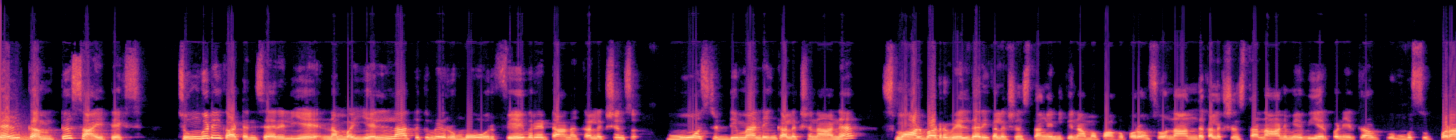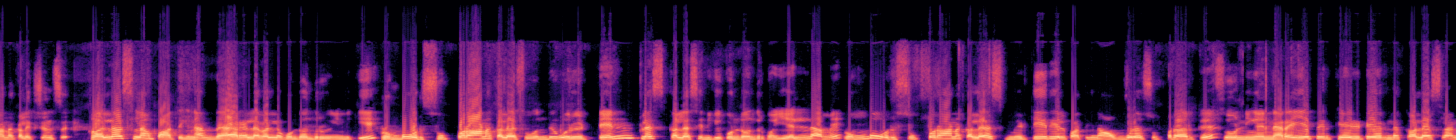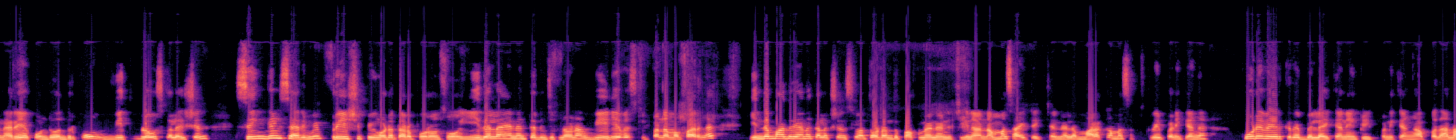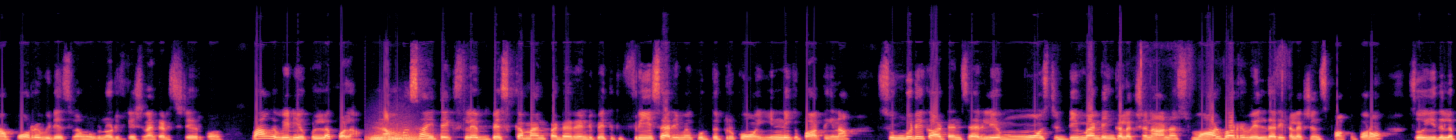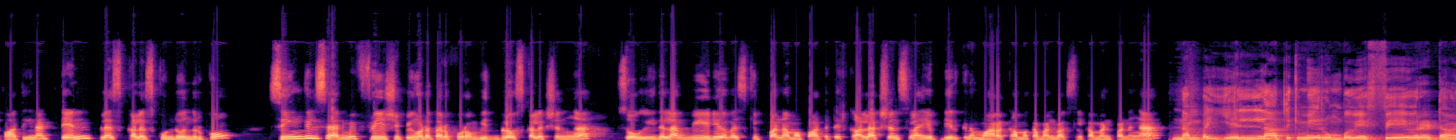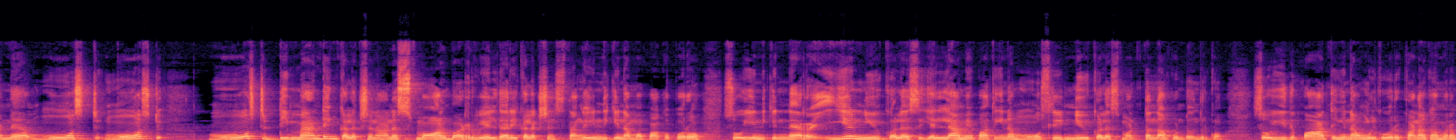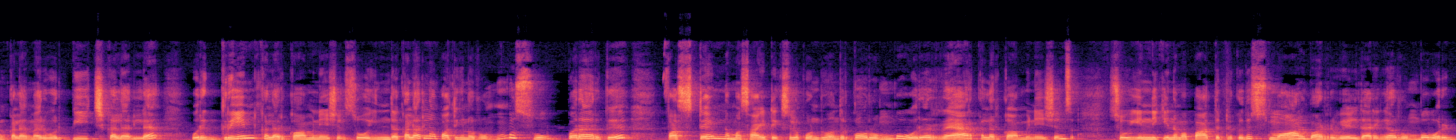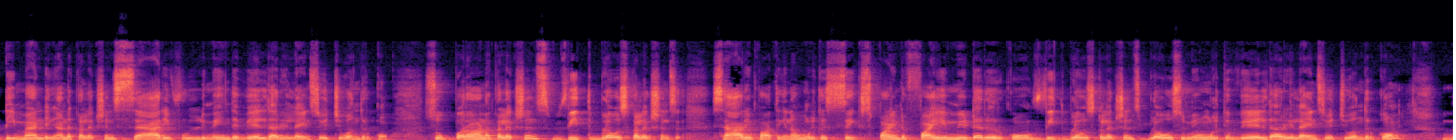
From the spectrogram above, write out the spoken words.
Welcome to Saitex Sungudi cotton சேரீலயே நம்ம எல்லாத்துக்குமே ரொம்ப ஒரு ஃபேவரட்டான கலெக்ஷன்ஸ் மோஸ்ட் டிமாண்டிங் கலெக்ஷனான ஸ்மால் பார்டர் வேல்தாரி கலெக்ஷன்ஸ் தாங்க இன்னைக்கு நாம பார்க்க போறோம். ஸோ நான் அந்த கலெக்ஷன்ஸ் தான் நானுமே வியர் பண்ணியிருக்கேன். ரொம்ப சூப்பரான கலெக்ஷன்ஸ் கலர்ஸ் எல்லாம் பாத்தீங்கன்னா வேற லெவல்ல கொண்டு வந்திருக்கோம் இன்னைக்கு. ரொம்ப ஒரு சூப்பரான கலர்ஸ் வந்து ஒரு டென் பிளஸ் கலர்ஸ் இன்னைக்கு கொண்டு வந்திருக்கோம். எல்லாமே ரொம்ப ஒரு சூப்பரான கலர்ஸ் மெட்டீரியல் பாத்தீங்கன்னா அவ்வளவு சூப்பரா இருக்கு. ஸோ நீங்க நிறைய பேர் கேட்டுட்டே இருந்த கலர்ஸ் எல்லாம் நிறைய கொண்டு வந்திருக்கோம். வித் பிளவுஸ் கலெக்ஷன் சிங்கிள் சாரியுமே ஃப்ரீ ஷிப்பிங்கோட தரப்போறோம். ஸோ இதெல்லாம் என்னன்னு தெரிஞ்சுக்கணும்னா வீடியோவை ஸ்கிப் பண்ணாம பாருங்க. இந்த மாதிரியான கலெக்ஷன்ஸ் எல்லாம் தொடர்ந்து பார்க்கணும்னு நினைச்சீங்கன்னா நம்ம சாய் டெக் சேனலை மறக்காம சப்ஸ்கிரைப் பண்ணிக்கோங்க. கூடவே இருக்கிற பெல் ஐக்கானையும் கிளிக் பண்ணிக்கோங்க. அப்பதான் நான் போடுற வீடியோஸ்லாம் உங்களுக்கு நோட்டிபிகேஷனா கிடைச்சிட்டே இருக்கும். வாங்க வீடியோக்குள்ள போலாம். நம்ம சைடெக்ஸ்ல பெஸ்ட் கமெண்ட் பண்ற ரெண்டு பேத்துக்கு ஃப்ரீ சாரியுமே கொடுத்துட்டு இருக்கோம் இன்னைக்கு பாத்தீங்கன்னா சுங்குடி காட்டன் சாரிலேயே மோஸ்ட் டிமாண்டிங் கலெக்ஷன் ஆன ஸ்மால் பார்டர் வேல்தாரி கலெக்ஷன்ஸ் பார்க்க போறோம். ஸோ இதுல பாத்தீங்கன்னா டென் பிளஸ் கலர்ஸ் கொண்டு வந்திருக்கோம். சிங்கிள் சாரியுமே ஃப்ரீ ஷிப்பிங்கோட தரப்போறோம். வித் பிளவுஸ் கலெக்ஷனுங்க ஸோ இதெல்லாம் வீடியோவை ஸ்கிப் பண்ணாம பார்த்துட்டு கலெக்ஷன்ஸ்லாம் எப்படி இருக்குன்னு மறக்காம கமெண்ட் பாக்ஸ்ல கமெண்ட் பண்ணுங்க. நம்ம எல்லாத்துக்குமே ரொம்பவே ஃபேவரட்டான மோஸ்ட் மோஸ்ட் மோஸ்ட் டிமாண்டிங் கலெக்ஷனான ஸ்மால் பார்டர் வேல்தாரி கலெக்ஷன்ஸ் தாங்க இன்றைக்கி நம்ம பார்க்க போகிறோம் ஸோ இன்றைக்கி நிறைய நியூ கலர்ஸ் எல்லாமே பார்த்தீங்கன்னா மோஸ்ட்லி நியூ கலர்ஸ் மட்டும்தான் கொண்டு வந்திருக்கோம். ஸோ இது பார்த்தீங்கன்னா உங்களுக்கு ஒரு கனகாமரம் கலர் மாதிரி ஒரு பீச் கலரில் ஒரு க்ரீன் கலர் காம்பினேஷன் ஸோ இந்த கலர்லாம் பார்த்தீங்கன்னா ரொம்ப சூப்பராக இருக்குது ஃபஸ்ட் டைம் நம்ம சாய் டெக்ஸில் கொண்டு வந்திருக்கோம். ரொம்ப ஒரு ரேர் கலர் காம்பினேஷன்ஸ் ஸோ இன்றைக்கி நம்ம பார்த்துட்ருக்குது ஸ்மால் பார்டர் வேல்தாரிங்க. ரொம்ப ஒரு டிமாண்டிங்கான கலெக்ஷன் சாரீ ஃபுல்லுமே இந்த வேல்தாரி லைன்ஸ் வச்சு வந்திருக்கும். சூப்பரான collections with blouse collections saree பார்த்தீங்கன்னா உங்களுக்கு சிக்ஸ் பாயிண்ட் ஃபைவ் மீட்டர் இருக்கும். வித் ப்ளவுஸ் கலெக்ஷன்ஸ் ப்ளவுஸுமே உங்களுக்கு வேல்தாரி லைன்ஸ் வச்சு வந்திருக்கும்.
